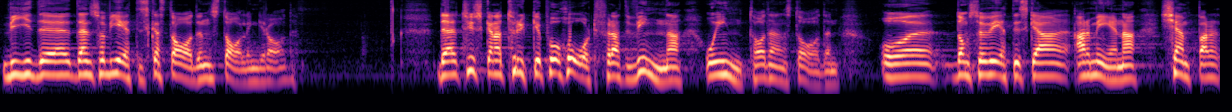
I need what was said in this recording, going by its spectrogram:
vid eh, den sovjetiska staden Stalingrad. Där tyskarna trycker på hårt för att vinna och inta den staden. Och eh, de sovjetiska arméerna kämpar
